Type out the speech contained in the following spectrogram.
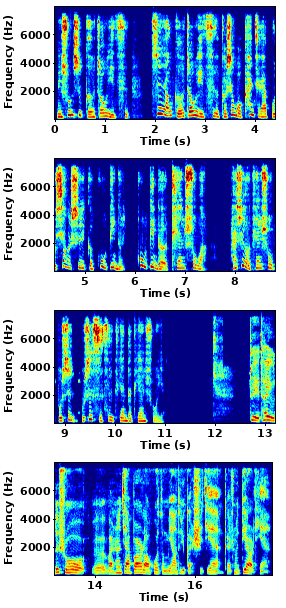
你说是隔周一次，虽然隔周一次，可是我看起来不像是一个固定的固定的天数啊，还是有天数，不是不是十四天的天数耶。对他有的时候，呃，晚上加班了或者怎么样，他就改时间，改成第二天，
